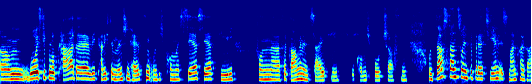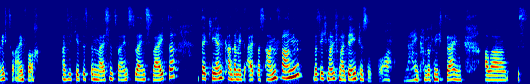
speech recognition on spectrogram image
ähm, wo ist die Blockade, wie kann ich den Menschen helfen und ich komme sehr, sehr viel von äh, vergangenen Zeiten, bekomme ich Botschaften. Und das dann zu interpretieren, ist manchmal gar nicht so einfach. Also ich gebe das dann meistens so eins zu eins weiter. Der Klient kann damit etwas anfangen, was ich manchmal denke, so, boah, nein, kann doch nicht sein. Aber es,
